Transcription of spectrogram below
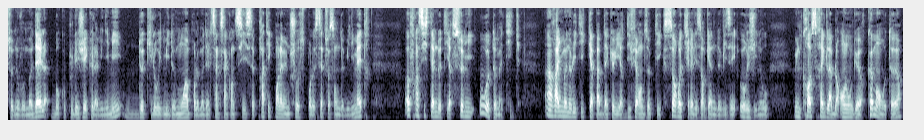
Ce nouveau modèle, beaucoup plus léger que la Minimi, 2,5 kg de moins pour le modèle 556, pratiquement la même chose pour le 762 mm, offre un système de tir semi ou automatique, un rail monolithique capable d'accueillir différentes optiques sans retirer les organes de visée originaux, une crosse réglable en longueur comme en hauteur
